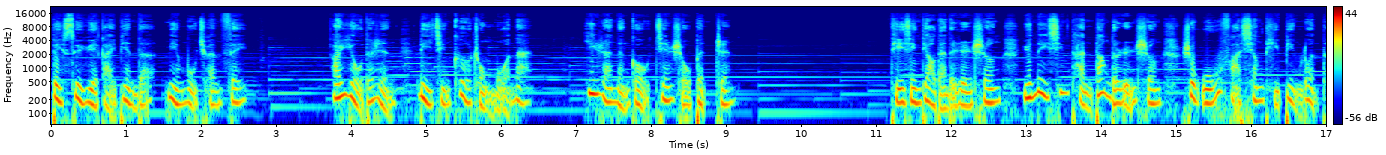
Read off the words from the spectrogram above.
被岁月改变的面目全非，而有的人历尽各种磨难，依然能够坚守本真。提心吊胆的人生与内心坦荡的人生是无法相提并论的。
